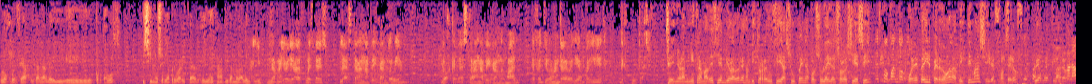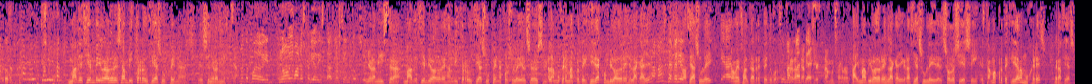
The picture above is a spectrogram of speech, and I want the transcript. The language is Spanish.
Los jueces aplican la ley, eh, portavoz. Y si no sería prevaricar, ellos están aplicando la ley. La mayoría de jueces la están aplicando bien. Los que la están aplicando mal, efectivamente deberían pedir disculpas. Señora ministra, más de 100 violadores han visto reducida su pena por su ley del solo sí es sí. Esto cuando... ¿Puede pedir perdón a las víctimas, Irene Montero? Más de 100 violadores han visto reducidas sus penas, eh, señora ministra. No te puedo ir. No oigo a los periodistas, lo siento. Señora ministra, más de 100 violadores han visto reducidas sus penas por su ley del solo sí. ¿A las mujeres más protegidas con violadores en la calle? De. Gracias a su ley. No me falta el respeto, por favor. Muchísimas gracias. Hay más violadores en la calle gracias a su ley del solo sí es sí. ¿Están más protegidas las mujeres? Gracias.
